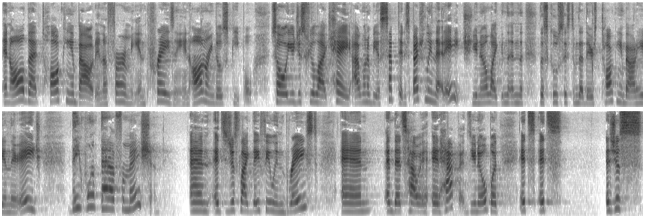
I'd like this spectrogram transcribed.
and all that talking about and affirming and praising and honoring those people. So you just feel like, hey, I want to be accepted, especially in that age, you know, like in, the, in the, the school system that they're talking about here in their age, they want that affirmation. And it's just like they feel embraced, and and that's how it, it happens, you know. But it's it's it's just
